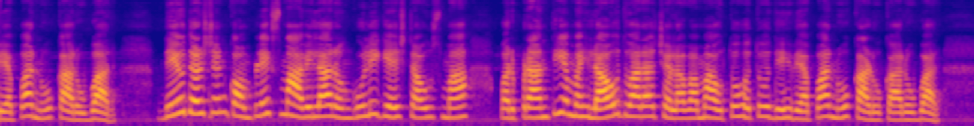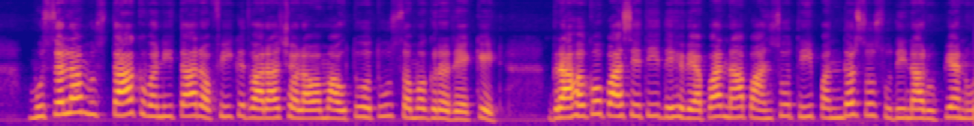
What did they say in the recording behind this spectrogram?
વ્યાપારનો કારોબાર. દેવદર્શન કોમ્પ્લેક્સમાં આવેલા રંગોલી ગેસ્ટ હાઉસમાં પરપ્રાંતીય મહિલાઓ દ્વારા ચલાવવામાં આવતો હતો દેહ વ્યાપારનો કાળો કારોબાર. મુસલ્લા મુસ્તાક વનિતા રફીક દ્વારા ચલાવવામાં આવતું હતું સમગ્ર રેકેટ. ગ્રાહકો પાસેથી દેહ વ્યાપારના પાંચસોથી પંદરસો સુધીના રૂપિયાનો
